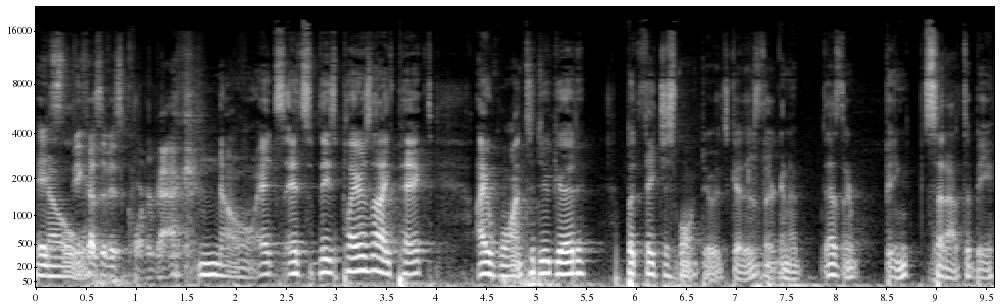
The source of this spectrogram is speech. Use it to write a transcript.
It's No. because of his quarterback. No, it's it's these players that I've picked. I want to do good, but they just won't do as good as they're gonna as they're being set out to be.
